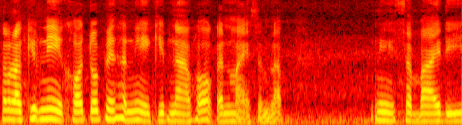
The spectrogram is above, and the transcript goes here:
สำหรับคลิปนี้ขอจบเพียงเท่านี้คลิปหน้าพอกันใหม่สำหรับนี่สบายดี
